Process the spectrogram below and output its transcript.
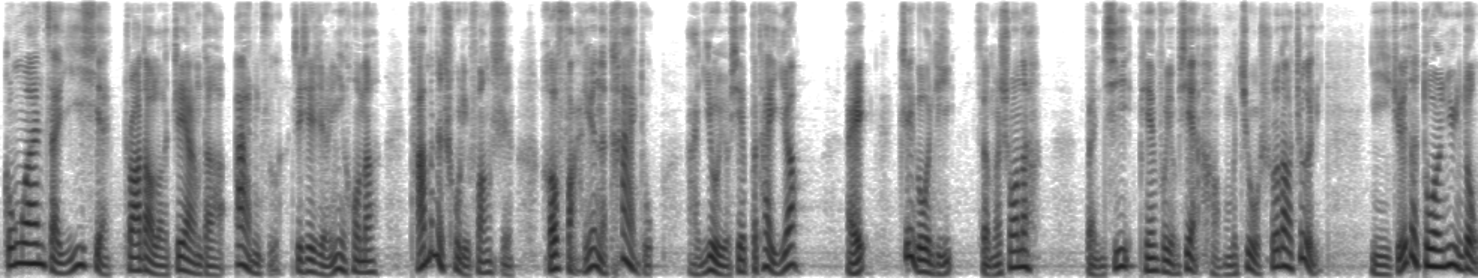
公安在一线抓到了这样的案子、这些人以后呢，他们的处理方式和法院的态度。啊，又有些不太一样。哎，这个问题怎么说呢？本期篇幅有限，哈，我们就说到这里。你觉得多人运动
